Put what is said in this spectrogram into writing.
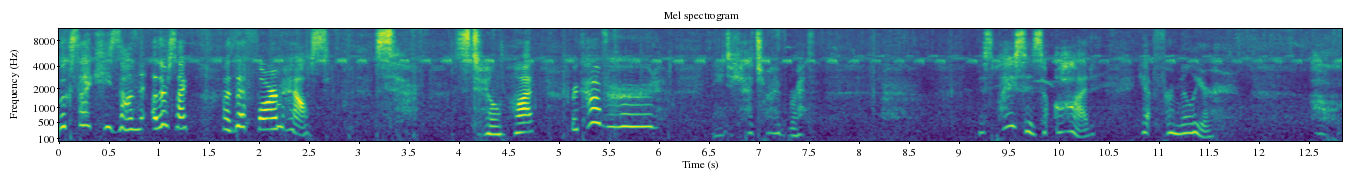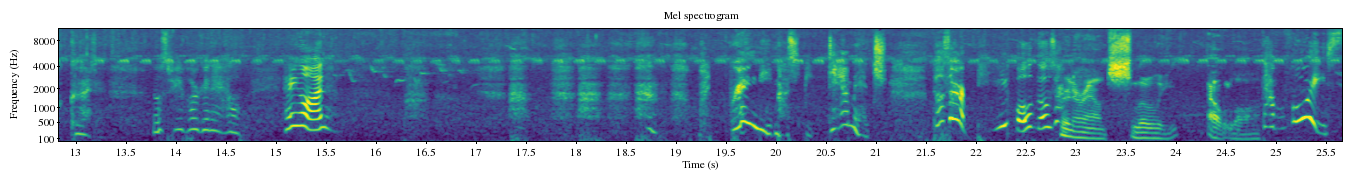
Looks like he's on the other side of the farmhouse. Still not recovered. Need to catch my breath. This place is odd, yet familiar. Oh, good. Those people are gonna help. Hang on. My brain meat must be damaged. Those aren't people. Those are Turn around slowly, outlaw. that voice.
